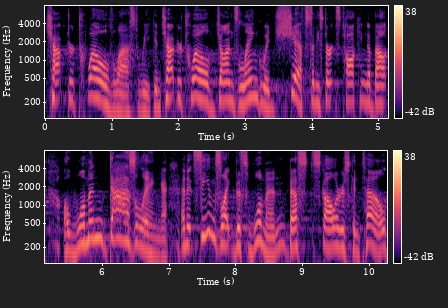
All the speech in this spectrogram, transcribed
chapter 12 last week. In chapter 12, John's language shifts and he starts talking about a woman dazzling. And it seems like this woman, best scholars can tell,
